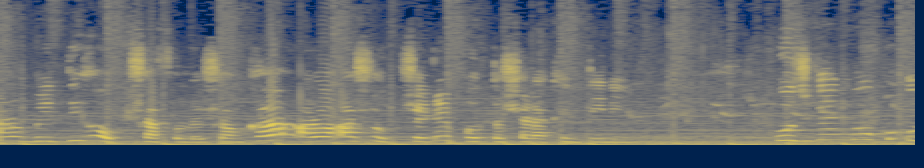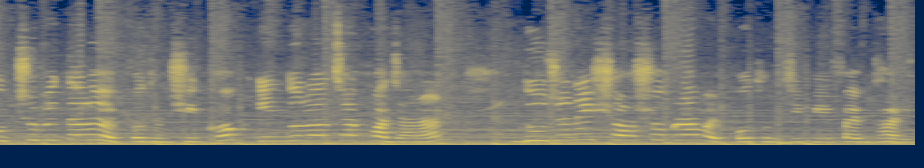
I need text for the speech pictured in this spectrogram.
আরও বৃদ্ধি হোক, সাফল্যের সংখ্যা আরও আসুক, সেটাই প্রত্যাশা রাখেন তিনি। কুচগ্যাংমুখ উচ্চ বিদ্যালয়ের প্রধান শিক্ষক ইন্দুলাল চাকমা জানান, দুজনেই স্ব স্ব গ্রামের প্রথম জিপি ফাইভ ধারী।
